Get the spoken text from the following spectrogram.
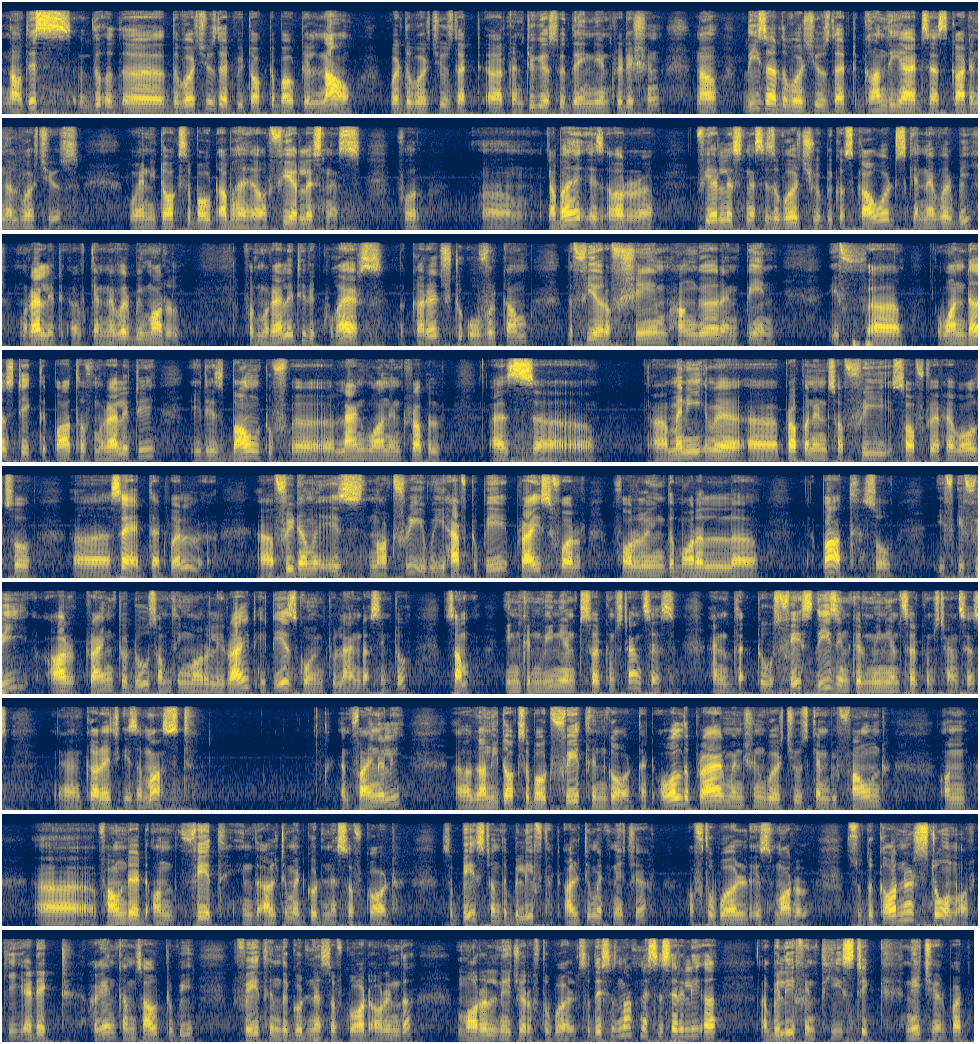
Now, this the, the, the virtues that we talked about till now were the virtues that are contiguous with the Indian tradition. Now, these are the virtues that Gandhi adds as cardinal virtues. When he talks about abhaya or fearlessness for um, abhaya is or uh, fearlessness is a virtue because cowards can never be morality uh, can never be moral. For morality requires the courage to overcome the fear of shame hunger and pain. If uh, one does take the path of morality it is bound to uh, land one in trouble as uh, uh, many proponents of free software have also said that well freedom is not free we have to pay price for following the moral path. So, if, if we are trying to do something morally right it is going to land us into some inconvenient circumstances and to face these inconvenient circumstances uh, courage is a must. And finally, uh, Gandhi talks about faith in God that all the prior mentioned virtues can be found on uh, founded on faith in the ultimate goodness of God. So, based on the belief that ultimate nature of the world is moral. So, the cornerstone or key edict again comes out to be faith in the goodness of God or in the moral nature of the world. So, this is not necessarily a, a belief in theistic nature, but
